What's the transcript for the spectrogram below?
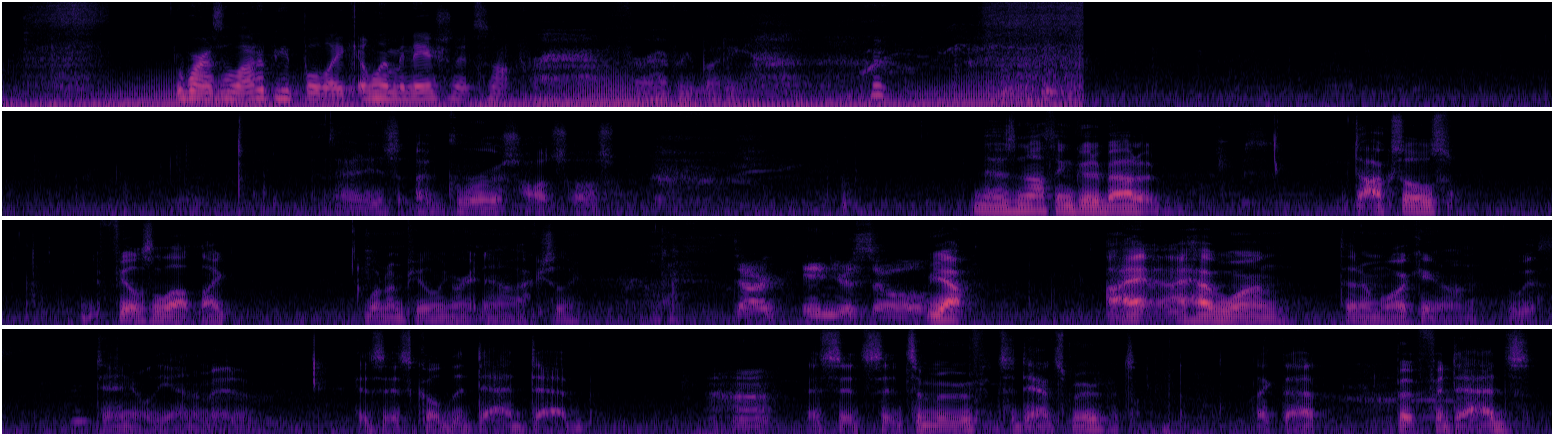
whereas a lot of people like elimination, it's not for, for everybody. That is a gross hot sauce. There's nothing good about it. Dark Souls it feels a lot like what I'm feeling right now, actually. Dark in your soul. Yeah. I, I have one that I'm working on with Daniel, the animator. It's, it's called the Dad Dab. Uh huh. It's, it's, it's a move, it's a dance move. It's like that, but for dads.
